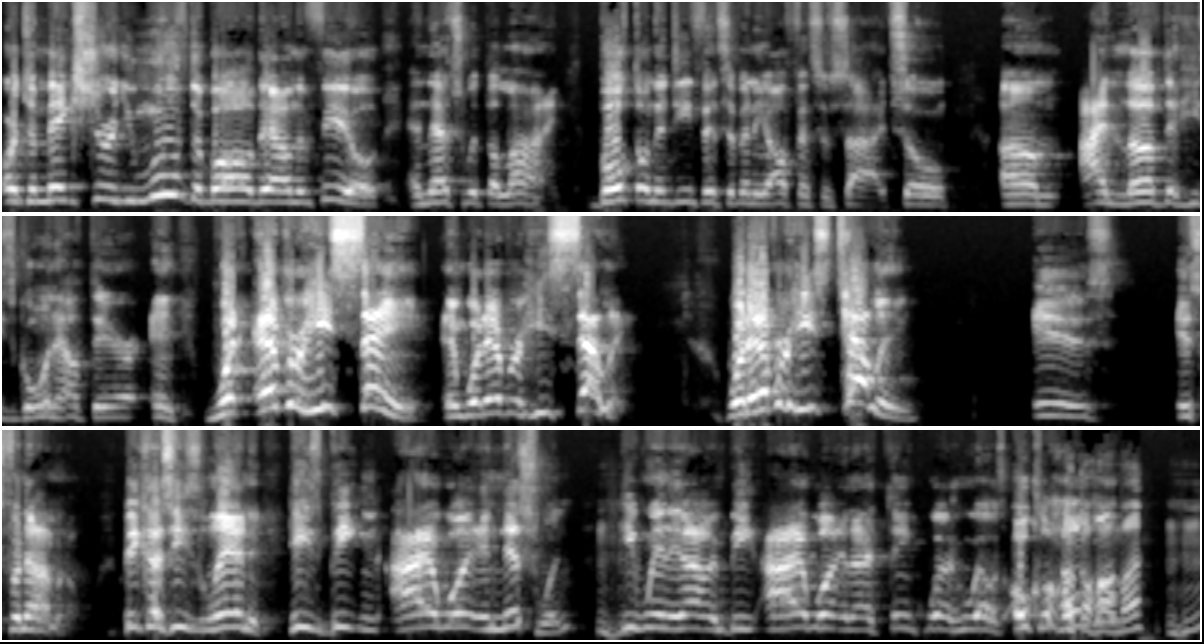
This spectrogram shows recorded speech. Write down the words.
or to make sure you move the ball down the field. And that's with the line both on the defensive and the offensive side. So um, I love that he's going out there and whatever he's saying and whatever he's selling whatever he's telling is is phenomenal because he's landing. He's beaten Iowa in this one. Mm-hmm. he went out and beat Iowa and I think what who else? Oklahoma? Oklahoma. Mm-hmm.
